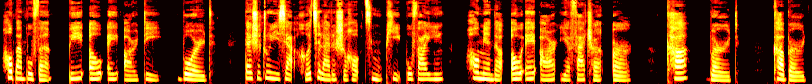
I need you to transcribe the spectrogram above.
后半部分 b o a r d board。但是注意一下，合起来的时候字母 p 不发音，后面的 o a r 也发成 er。cupboard，cupboard，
